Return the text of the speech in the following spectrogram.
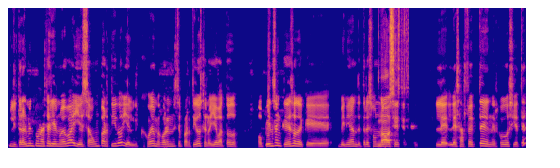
literalmente una serie nueva y es a un partido y el que juegue mejor en este partido se lo lleva todo. ¿O piensan que eso de que vinieran de 3-1 no, sí, sí, sí. les afecte en el juego 7?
